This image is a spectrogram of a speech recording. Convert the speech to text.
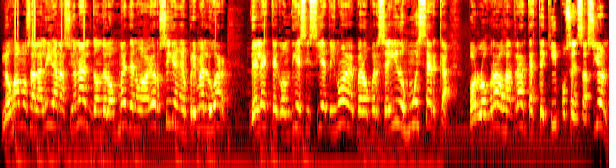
Nos vamos a la Liga Nacional donde los Mets de Nueva York siguen en primer lugar del este con 17 y 9, pero perseguidos muy cerca por los Bravos Atlanta, este equipo sensación,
